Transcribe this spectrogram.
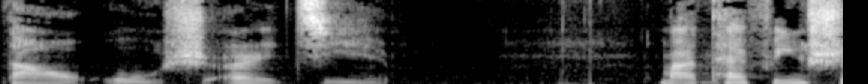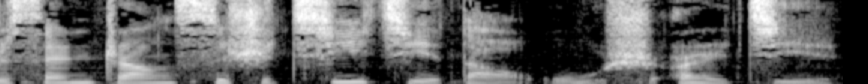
到五十二节，马太福音十三章四十七节到五十二节，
